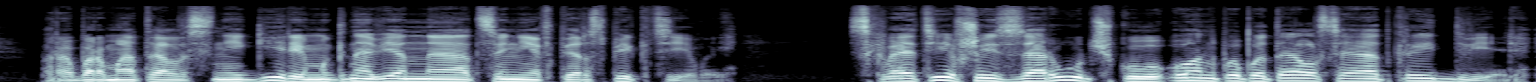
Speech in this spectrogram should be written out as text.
— пробормотал Снегири, мгновенно оценив перспективы. Схватившись за ручку, он попытался открыть дверь.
